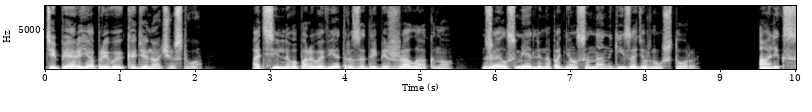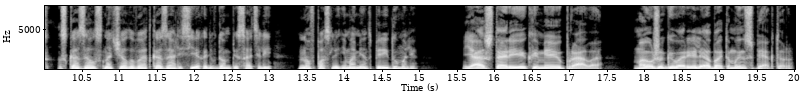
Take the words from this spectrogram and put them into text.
Теперь я привык к одиночеству». От сильного порыва ветра задребезжало окно. Джайлс медленно поднялся на ноги и задернул шторы. «Алекс сказал, сначала вы отказались ехать в Дом писателей, но в последний момент передумали?» «Я старик, имею право. Мы уже говорили об этом, инспектор.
